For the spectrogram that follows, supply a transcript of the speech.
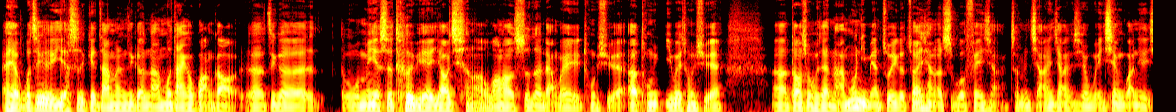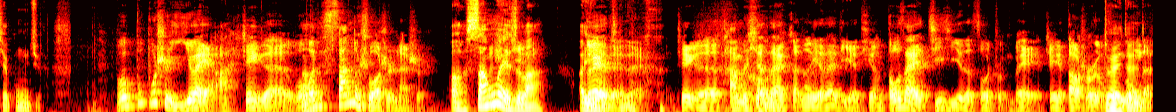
哎呀，我这个也是给咱们这个栏目打一个广告，呃，这个我们也是特别邀请了王老师的两位同学，呃，同一位同学，呃，到时候会在栏目里面做一个专享的直播分享，咱们讲一讲这些文献管理的一些工具。不不不是一位啊，这个我我得三个硕士那是。哦，三位是吧？对对对，这个他们现在可能也在底下听，都在积极的做准备。这个到时候有分工的。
